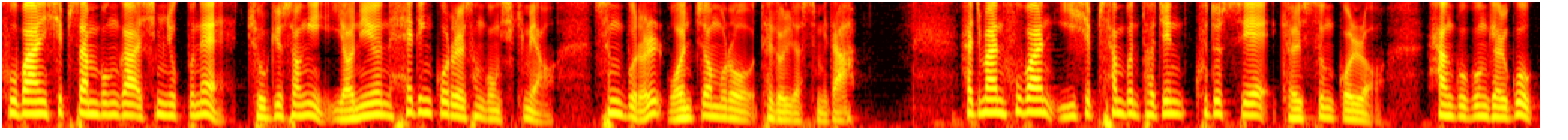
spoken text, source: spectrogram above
후반 13분과 16분에 조규성이 연이은 헤딩골을 성공시키며 승부를 원점으로 되돌렸습니다. 하지만 후반 23분 터진 쿠두스의 결승골로 한국은 결국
